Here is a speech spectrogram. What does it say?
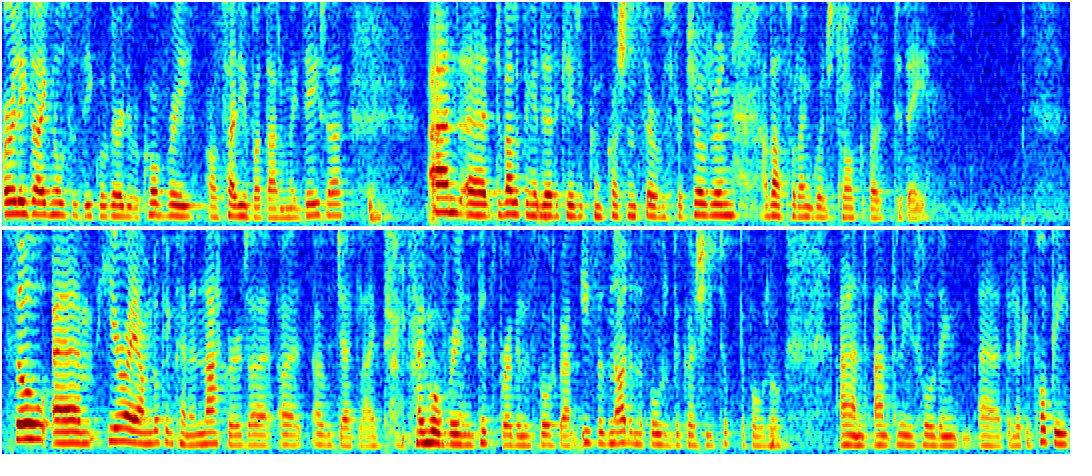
Early diagnosis equals early recovery. I'll tell you about that in my data and uh, developing a dedicated concussion service for children, and that's what I'm going to talk about today. So um, here I am looking kind of knackered. I, I, I, was jet lagged. I'm over in Pittsburgh in this photograph. Aoife's not in the photo because she took the photo, and Anthony's holding uh, the little puppy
